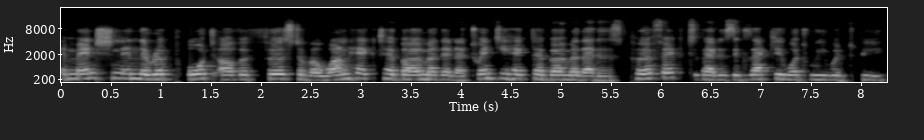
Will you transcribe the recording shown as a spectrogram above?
a mention in the report of a first of a one hectare boma, then a 20 hectare boma. That is perfect. That is exactly what we would be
